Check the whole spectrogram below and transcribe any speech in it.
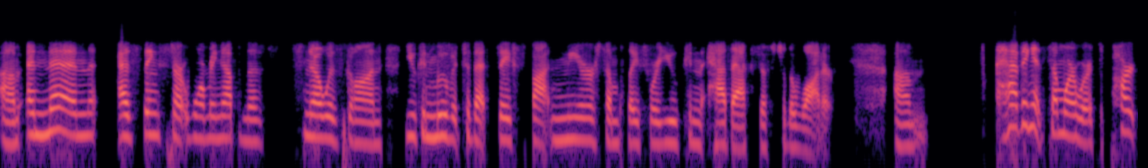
Um, and then as things start warming up and the snow is gone, you can move it to that safe spot near some place where you can have access to the water. Um, having it somewhere where it's part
